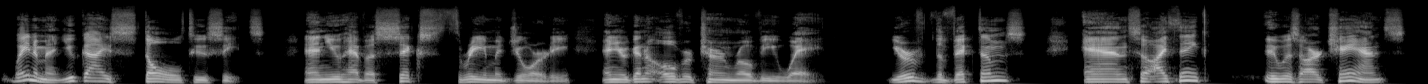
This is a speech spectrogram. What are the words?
wait a minute, you guys stole two seats and you have a 6 3 majority and you're going to overturn Roe v. Wade you're the victims. And so I think it was our chance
